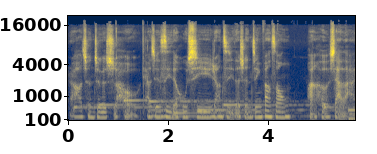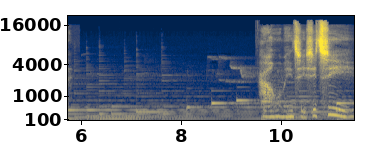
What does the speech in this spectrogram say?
然后趁这个时候调节自己的呼吸，让自己的神经放松、缓和下来。好，我们一起吸气，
